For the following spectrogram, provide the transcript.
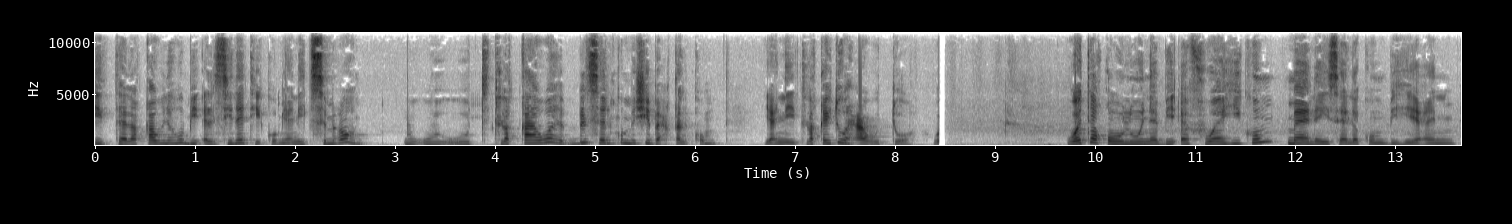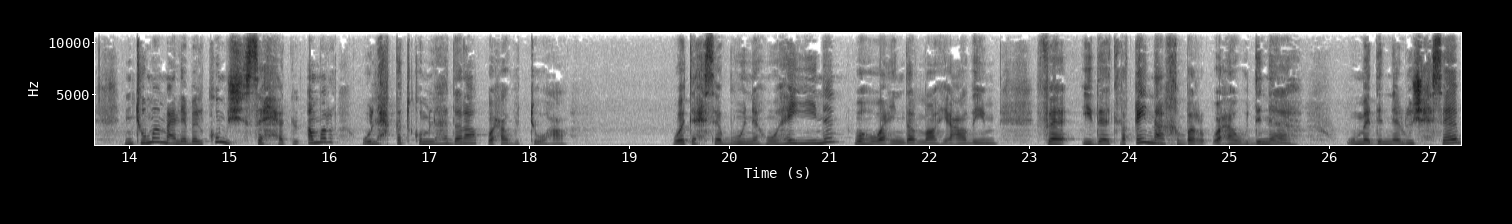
إذ تلقونه بألسنتكم يعني تسمعوه وتتلقاوه بلسانكم ماشي بعقلكم يعني تلقيتوه عاودتوه. وتقولون بأفواهكم ما ليس لكم به علم. نتوما ما على بالكمش صحة الأمر ولحقتكم الهدرة وعاودتوها وتحسبونه هينا وهو عند الله عظيم. فإذا تلقينا خبر وعاودناه وما درنالوش حساب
